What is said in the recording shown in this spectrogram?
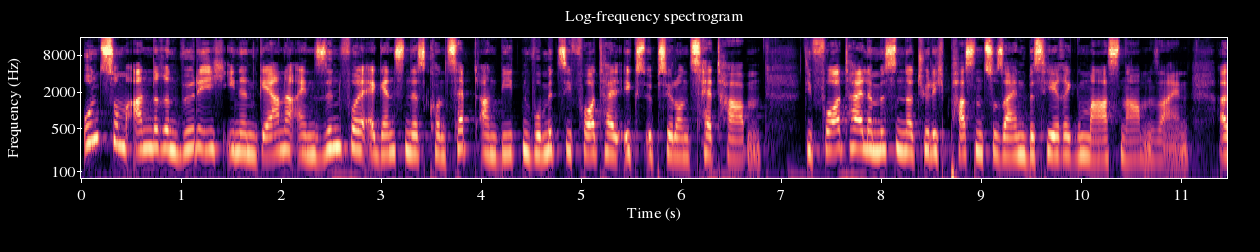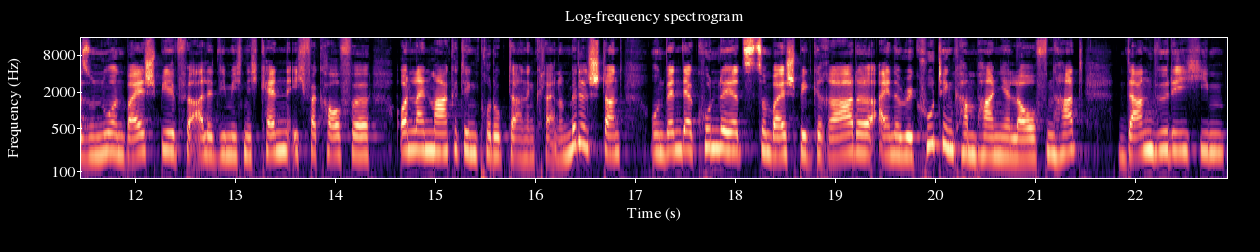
und zum anderen würde ich Ihnen gerne ein sinnvoll ergänzendes Konzept anbieten, womit Sie Vorteil XYZ haben. Die Vorteile müssen natürlich passend zu seinen bisherigen Maßnahmen sein. Also nur ein Beispiel für alle, die mich nicht kennen. Ich verkaufe Online-Marketing-Produkte an den kleinen und Mittelstand. Und wenn der Kunde jetzt zum Beispiel gerade eine Recruiting-Kampagne laufen hat, dann würde ich ihm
